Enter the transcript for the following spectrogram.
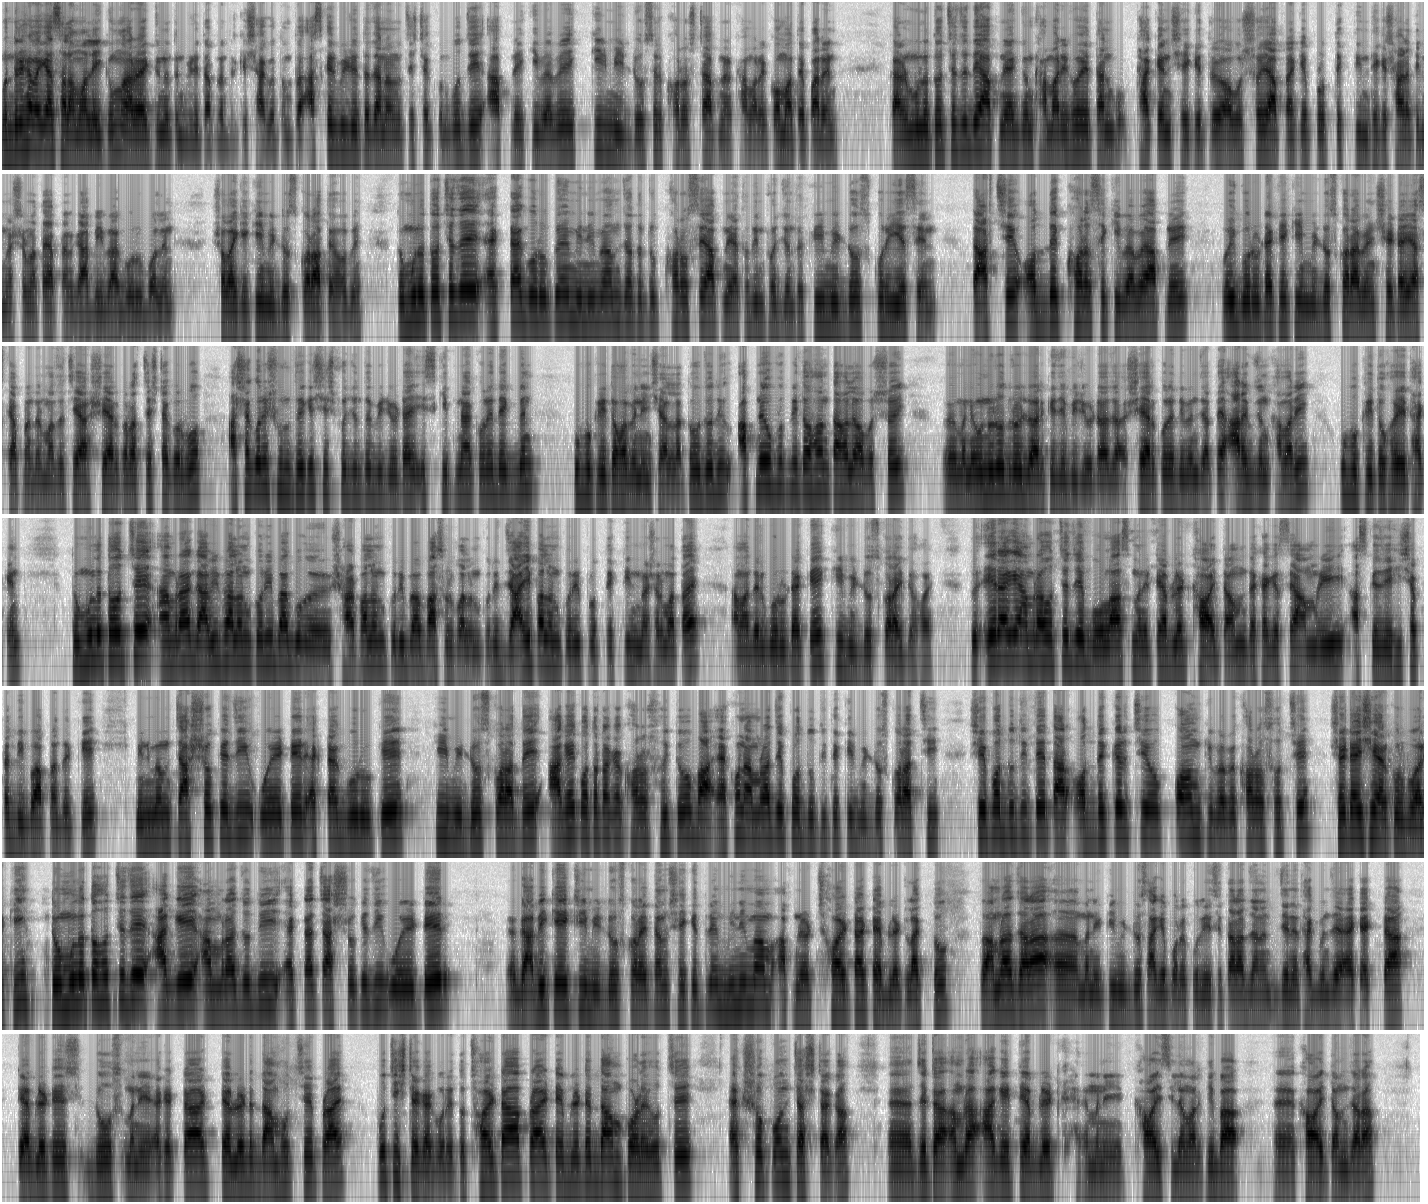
বন্ধুরা সবাইকে আসসালামু আলাইকুম। আরও একটি নতুন ভিডিওতে আপনাদেরকে স্বাগতম। তো আজকের ভিডিওতে জানানোর চেষ্টা করব যে আপনি কীভাবে কৃমির ডোজের খরচটা আপনার খামারে কমাতে পারেন। কারণ মূলত হচ্ছে যদি আপনি একজন খামারি হয়ে থাকেন সেই ক্ষেত্রে অবশ্যই আপনাকে প্রত্যেক তিন থেকে সাড়ে তিন মাসের মাথায় আপনার গাবি বা গরু বলেন, সবাইকে কৃমির ডোজ করাতে হবে। তো মূলত হচ্ছে যে একটা গরুকে মিনিমাম যতটুকু খরচে আপনি এতদিন পর্যন্ত কৃমির ডোজ করিয়েছেন, তার চেয়ে অর্ধেক খরচে কীভাবে আপনি ওই গরুটাকে কি মিডোজ করাবেন সেটাই আজকে আপনাদের মাঝে শেয়ার করার চেষ্টা করব। আশা করি শুরু থেকে শেষ পর্যন্ত ভিডিওটা স্কিপ না করে দেখবেন, উপকৃত হবেন ইনশাল্লাহ তো যদি আপনি উপকৃত হন তাহলে অবশ্যই মানে অনুরোধ রইল আর কি যে ভিডিওটা শেয়ার করে দিবেন যাতে আরেকজন খামারি উপকৃত হয়ে থাকেন। তো মূলত হচ্ছে আমরা গাভী পালন করি বা ষাঁড় পালন করি বা বাছুর পালন করি, যাই পালন করি প্রত্যেক তিন মাসের মাথায় আমাদের গরুটাকে কি মিডোজ করাইতে হয়। তো এর আগে আমরা হচ্ছে যে বোলাস মানে ট্যাবলেট খাওয়াইতাম, দেখা গেছে আমি আজকে যে হিসাবটা দিব আপনাদেরকে, মিনিমাম চারশো কেজি ওয়েটের একটা গরুকে কৃমি ডোজ করাতে আগে কত টাকা খরচ হইতো বা এখন আমরা যে পদ্ধতিতে কৃমি ডোজ করাচ্ছি, সে পদ্ধতিতে তার অর্ধেকের চেয়েও কম কীভাবে খরচ হচ্ছে সেটাই শেয়ার করব আর কি। তো মূলত হচ্ছে যে আগে আমরা যদি একটা চারশো কেজি ওয়েটের গাবিকে কৃমি ডোজ করাইতাম, সেক্ষেত্রে মিনিমাম আপনার ছয়টা ট্যাবলেট লাগতো। তো আমরা যারা মানে কৃমির ডোজ আগে পরে করিয়েছি, তারা জেনে থাকবেন যে এক একটা ট্যাবলেটের ডোজ মানে এক একটা ট্যাবলেটের দাম হচ্ছে প্রায় পঁচিশ টাকা করে। তো ছয়টা প্রায় ট্যাবলেটের দাম পড়ে হচ্ছে একশো পঞ্চাশ টাকা যেটা আমরা আগে ট্যাবলেট মানে খাওয়াইছিলাম আর কি বা খাওয়াইতাম যারা।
